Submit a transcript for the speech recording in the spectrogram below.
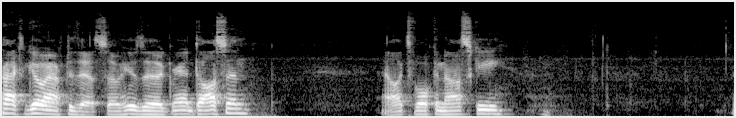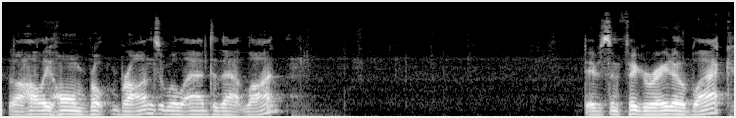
Pack to go after this. So here's a Grant Dawson, Alex Volkanovski, the Holly Holm bronze we'll add to that lot. Deiveson Figueiredo black.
